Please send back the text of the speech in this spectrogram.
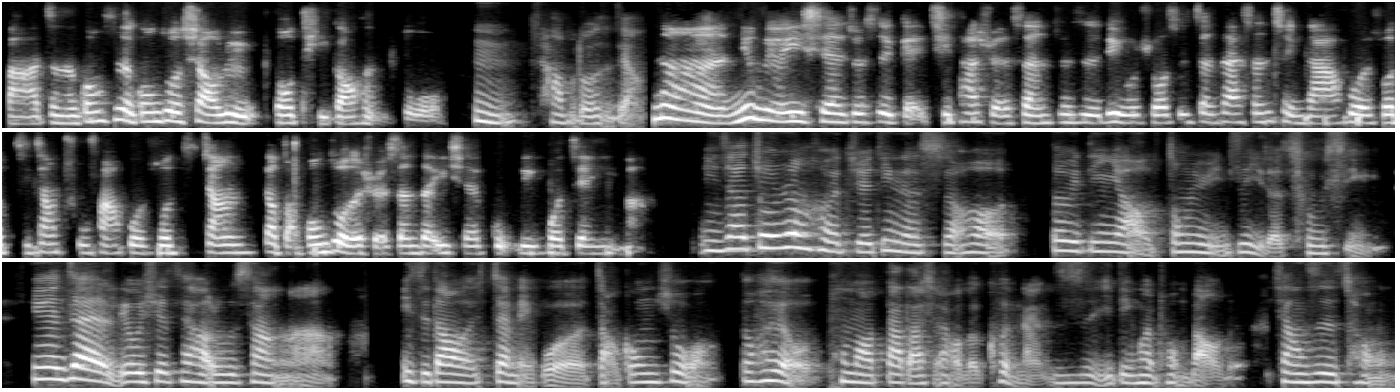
把整个公司的工作效率都提高很多。嗯，差不多是这样。那你有没有一些就是给其他学生，就是例如说是正在申请的啊，或者说即将出发，或者说即将要找工作的学生的一些鼓励或建议吗？你在做任何决定的时候，都一定要忠于你自己的初心，因为在留学这条路上啊。一直到在美国找工作，都会有碰到大大小小的困难，这是一定会碰到的。像是从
